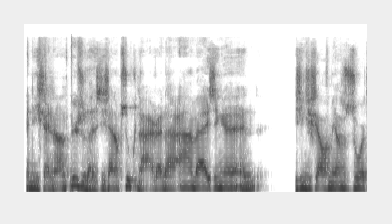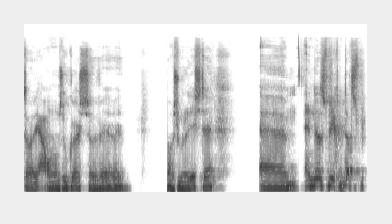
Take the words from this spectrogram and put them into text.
En die zijn aan het puzzelen. Dus die zijn op zoek naar, naar aanwijzingen. En die zien zichzelf meer als een soort ja, onderzoekers als journalisten. Um, en dat is, dat, is,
